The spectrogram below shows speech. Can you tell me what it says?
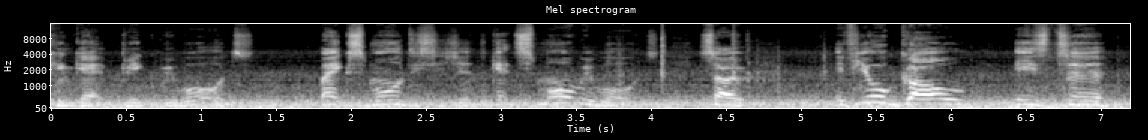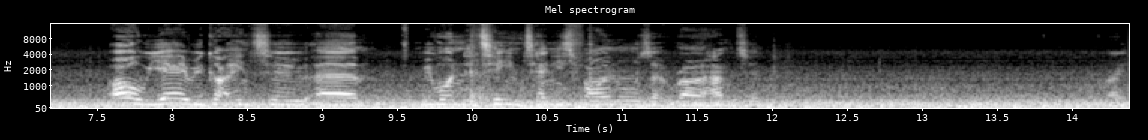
can get big rewards. Make small decisions, get small rewards. So, if your goal is to, oh yeah, we got into, um, we won the team tennis finals at Roehampton great.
